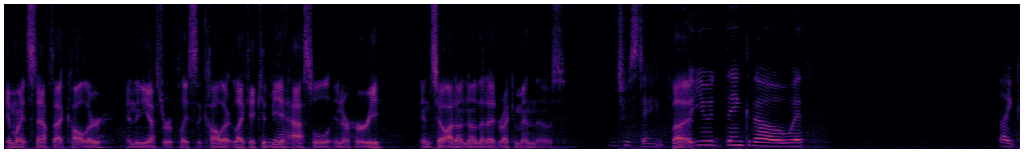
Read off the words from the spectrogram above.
it might snap that collar and then you have to replace the collar. Like it could be a hassle in a hurry. And so I don't know that I'd recommend those. Interesting. But- you would think though with like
